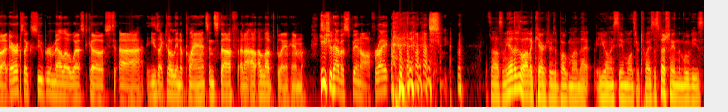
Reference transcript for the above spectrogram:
But Eric's like super mellow West Coast. Uh, he's like totally into plants and stuff, and I, I loved playing him. He should have a spin off, right? That's awesome. Yeah, there's a lot of characters in Pokemon that you only see them once or twice, especially in the movies.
